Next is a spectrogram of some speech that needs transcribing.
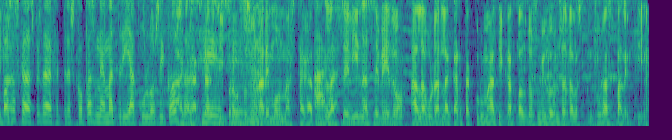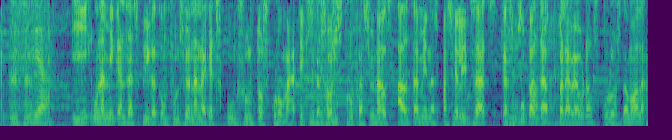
proposes que després d'haver fet tres copes anem a triar colors i coses. Exacte, sí, Sí, però sí, us ho sí. donaré molt mastegat. Ah, la. Celina Azevedo ha elaborat la carta cromàtica pel 2011 de les pintures Valentine. Ja. I una mica ens explica com funcionen aquests consultors cromàtics, que són professionals altament especialitzats que s'ocupen de preveure els colors de moda.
